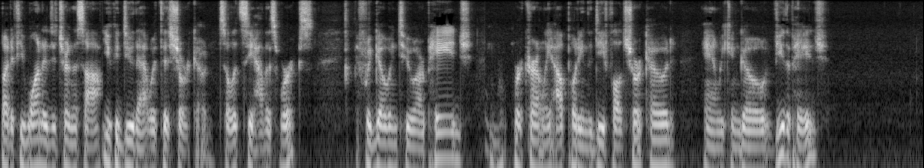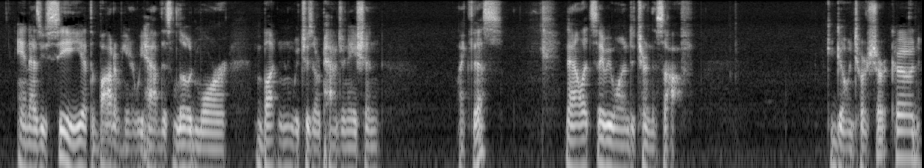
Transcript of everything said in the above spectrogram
but if you wanted to turn this off, you could do that with this shortcode. So let's see how this works. If we go into our page, we're currently outputting the default shortcode, and we can go view the page. And as you see at the bottom here, we have this load more button, which is our pagination, like this. Now let's say we wanted to turn this off. We could go into our shortcode,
